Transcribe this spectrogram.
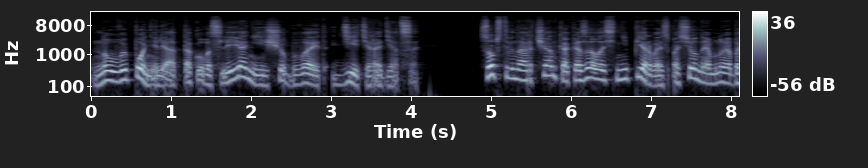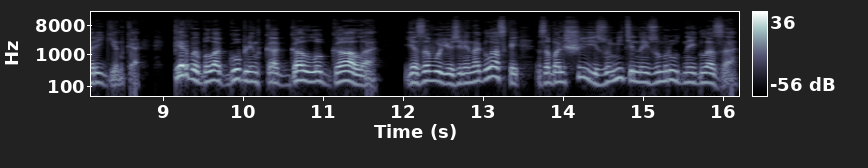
Но вы поняли, от такого слияния еще бывает дети родятся. Собственно, Арчанка оказалась не первая спасенная мной аборигенка. Первой была гоблинка Галлу-Гала. Я зову ее зеленоглазкой за большие изумительно-изумрудные глаза.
